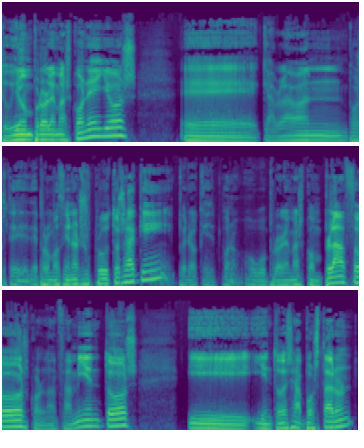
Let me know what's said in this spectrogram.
tuvieron problemas con ellos, eh, que hablaban pues, de, promocionar sus productos aquí, pero que bueno, hubo problemas con plazos, con lanzamientos, y, entonces apostaron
